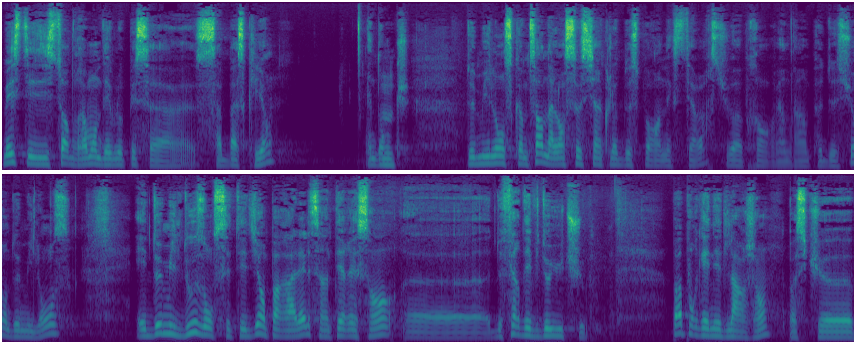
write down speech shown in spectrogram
Mais c'était histoire de vraiment développer sa, sa base client. Et donc. 2011 comme ça, on a lancé aussi un club de sport en extérieur, si tu veux, après on reviendra un peu dessus, en 2011. Et 2012, on s'était dit en parallèle, c'est intéressant euh, de faire des vidéos YouTube. Pas pour gagner de l'argent, parce que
